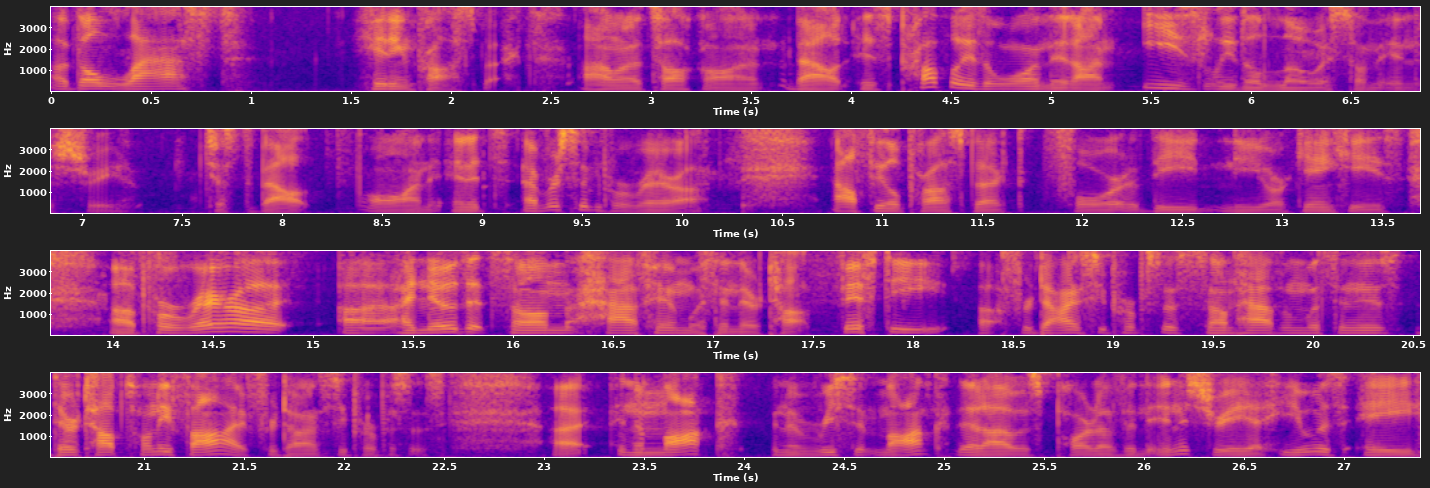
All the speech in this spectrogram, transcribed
Uh, the last hitting prospect I want to talk on about is probably the one that I'm easily the lowest on the industry, just about on, and it's Everson Pereira, outfield prospect for the New York Yankees. Uh, Pereira uh, I know that some have him within their top 50 uh, for dynasty purposes. Some have him within his, their top 25 for dynasty purposes. Uh, in the mock, in a recent mock that I was part of in the industry, he was a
